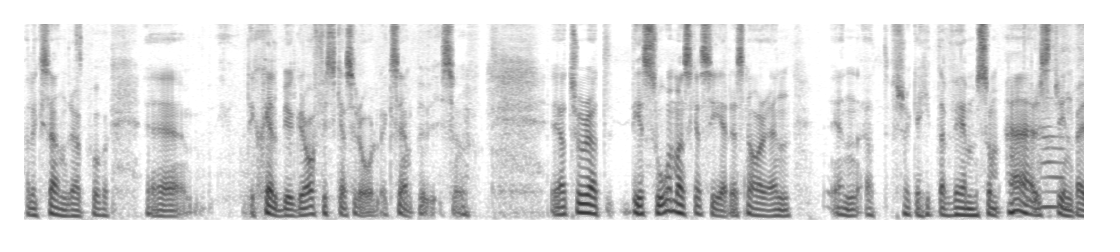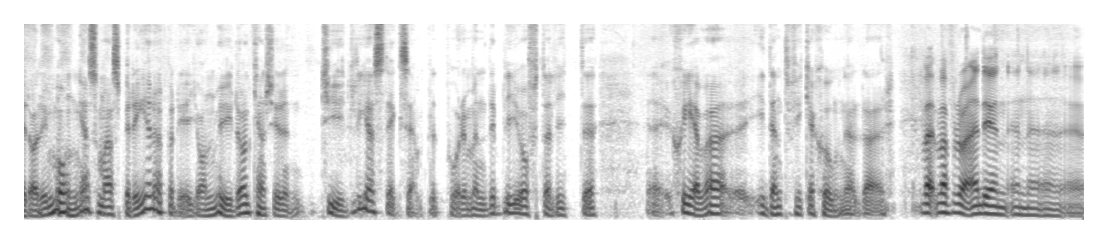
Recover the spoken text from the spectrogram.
Alexandra på eh, det självbiografiskas roll exempelvis. Jag tror att det är så man ska se det snarare än, än att försöka hitta vem som är Strindberg idag. Det är många som aspirerar på det. Jan Myrdal kanske är det tydligaste exemplet på det men det blir ofta lite skeva identifikationer där. Va- Varför då? Är det en, en, eh,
